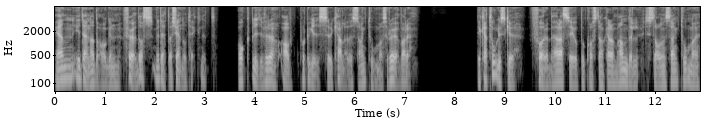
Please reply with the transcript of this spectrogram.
än i denna dagen födas med detta kännotecknet och blivre av portugiser kallade Sankt Thomas rövare. Det katoliske förebära sig upp på Costa Caramandel ut i staden Sankt Toma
